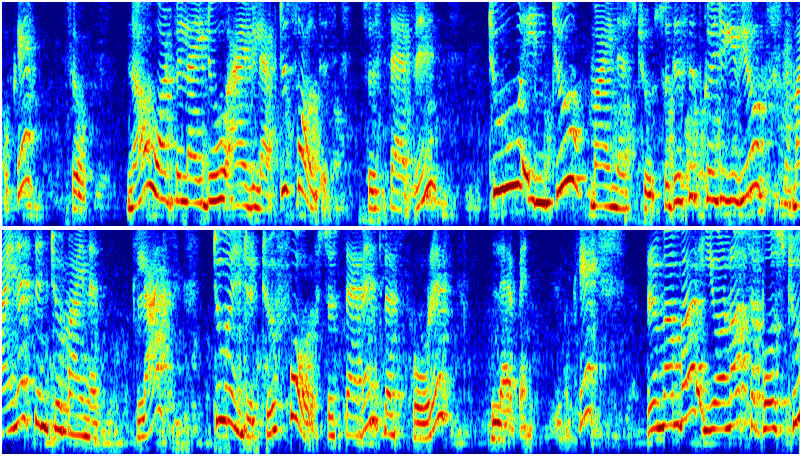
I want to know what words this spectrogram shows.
okay so now what will I do I will have to solve this so 7 2 into minus 2. So this is going to give you minus into minus plus 2 into 2 4. So 7 plus 4 is 11. Okay. Remember you are not supposed to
